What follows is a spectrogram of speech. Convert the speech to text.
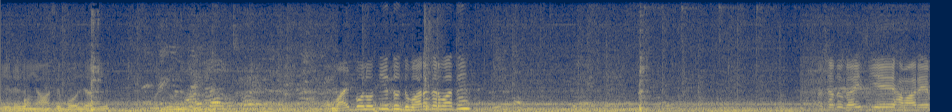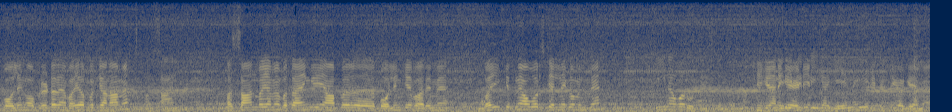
ये देखो यहाँ से बॉल जाती है। वाइट बॉल होती है तो दोबारा करवाते हैं। अच्छा तो गाइज़ ये हमारे बॉलिंग ऑपरेटर हैं भाई आपका क्या नाम है? हसान भाई हमें बताएँगे यहाँ पर बॉलिंग के बारे में। भाई कितने ओवर्स खेलने को मिलते हैं? तीन ओवर होते हैं इसके अंदर ना। ठीक है यानी कि 80 एटीन का गेम है ये। फिफ्टी का गेम है।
